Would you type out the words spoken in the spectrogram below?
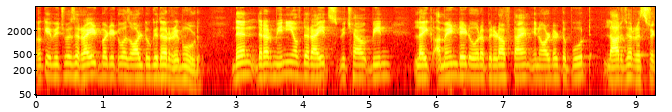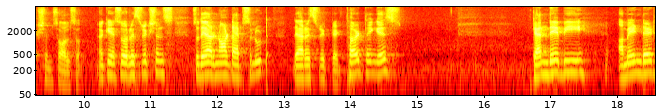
Okay, which was a right, but it was altogether removed. Then there are many of the rights which have been like amended over a period of time in order to put larger restrictions also. Okay, so restrictions, so they are not absolute, they are restricted. Third thing is, can they be amended?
